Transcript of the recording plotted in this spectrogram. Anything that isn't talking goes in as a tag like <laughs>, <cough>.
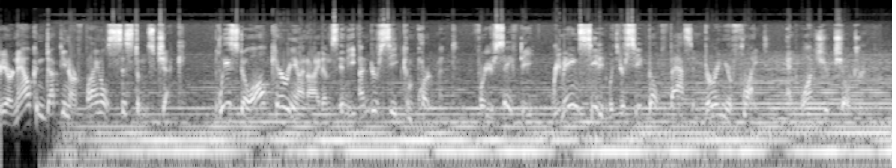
We are now conducting our final systems check. Please stow all carry-on items in the under-seat compartment. For your safety, remain seated with your seatbelt fastened during your flight and watch your children.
